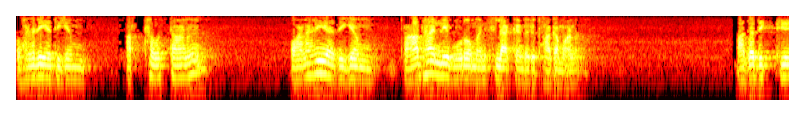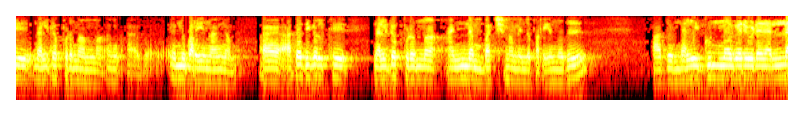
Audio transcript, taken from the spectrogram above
വളരെയധികം അർത്ഥവത്താണ് വളരെയധികം പ്രാധാന്യപൂർവം മനസ്സിലാക്കേണ്ട ഒരു ഭാഗമാണ്. അഗതിക്ക് നൽകപ്പെടുന്ന എന്ന് പറയുന്ന അംഗം. അഗതികൾക്ക് നൽകപ്പെടുന്ന അന്നം ഭക്ഷണം എന്ന് പറയുന്നത് അത് നൽകുന്നവരുടെതല്ല.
